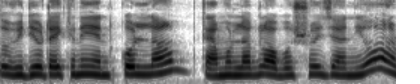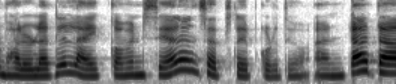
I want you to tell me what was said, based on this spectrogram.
তো ভিডিওটা এখানে এন্ড করলাম। কেমন লাগল অবশ্যই জানিও। আর ভালো লাগলে like comment share and subscribe করে দিও। And tata!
